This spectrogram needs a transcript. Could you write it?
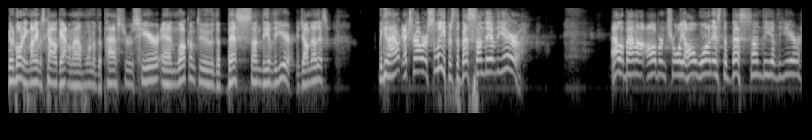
Good morning. My name is Kyle Gatlin. I'm won of the pastors here, and welcome to the best Sunday of the year. Did y'all know this? We get an extra hour of sleep. It's the best Sunday of the year. Alabama, Auburn, Troy, all one. It's the best Sunday of the year.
